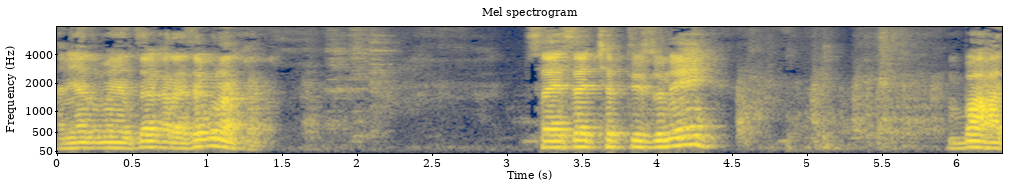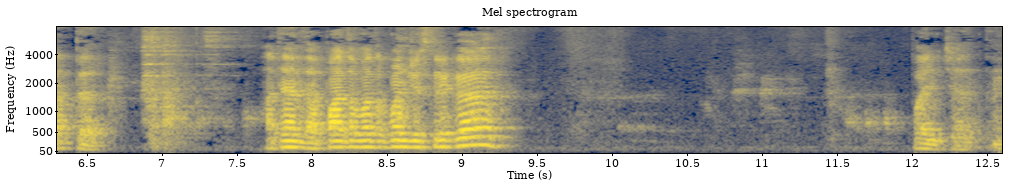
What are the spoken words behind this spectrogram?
आणि आता मग ह्याचा करायचा गुणाकार साई छत्तीस जुने बहात्तर. आता ह्यांचा पाच पाच पंचवीस त्रिक पंच्याहत्तर.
